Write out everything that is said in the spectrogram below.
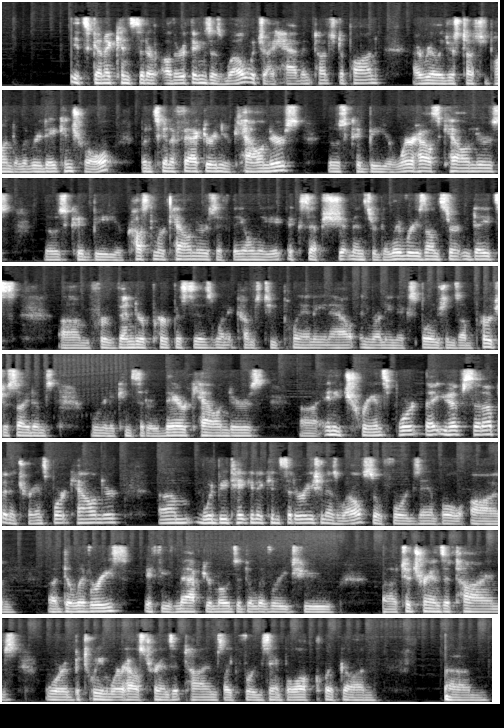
It's going to consider other things as well, which I haven't touched upon. I really just touched upon delivery date control, but it's going to factor in your calendars. Those could be your warehouse calendars. Those could be your customer calendars if they only accept shipments or deliveries on certain dates um, for vendor purposes when it comes to planning out and running explosions on purchase items. We're going to consider their calendars. Uh, any transport that you have set up in a transport calendar um, would be taken into consideration as well. So, for example, on uh, deliveries, if you've mapped your modes of delivery to uh, to transit times or between warehouse transit times, like for example, I'll click on um,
